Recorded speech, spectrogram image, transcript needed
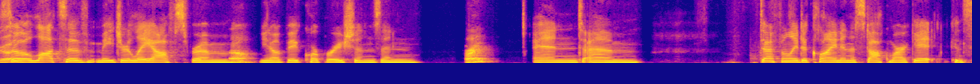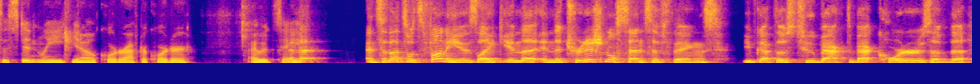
Good. So lots of major layoffs from Oh. you know big corporations and right. and um, definitely decline in the stock market consistently. You know, quarter after quarter. I would say. And that and so that's what's funny is like in the in the traditional sense of things you've got those two back-to-back quarters of the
